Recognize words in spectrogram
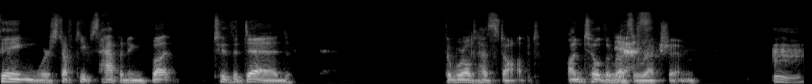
thing where stuff keeps happening but to the dead the world has stopped until the Yes. resurrection Mm.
